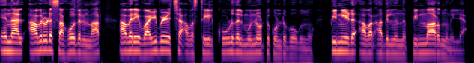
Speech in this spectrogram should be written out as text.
എന്നാൽ അവരുടെ സഹോദരന്മാർ അവരെ വഴിപിഴച്ച അവസ്ഥയിൽ കൂടുതൽ മുന്നോട്ട് കൊണ്ടുപോകുന്നു. പിന്നീട് അവർ അതിൽ നിന്ന് പിന്മാറുന്നുമില്ല.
